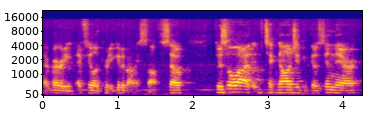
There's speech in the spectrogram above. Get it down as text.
I've already I'm feeling pretty good about myself. So there's a lot of technology that goes in there.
